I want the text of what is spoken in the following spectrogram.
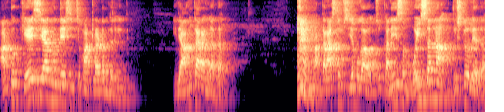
అంటూ కేసీఆర్ను ఉద్దేశించి మాట్లాడడం జరిగింది. ఇది అహంకారం కదా? పక్క రాష్ట్రం సీఎం కావచ్చు కనీసం వయసు అన్న దృష్టిలో లేదా?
